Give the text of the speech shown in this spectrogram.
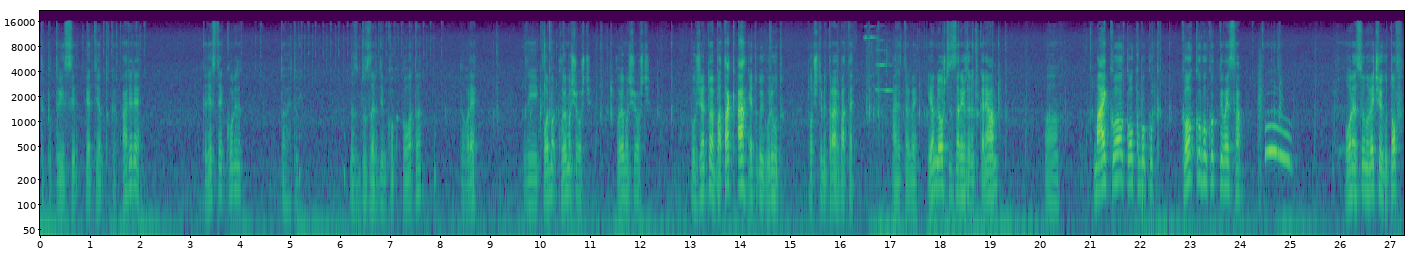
Три по 30. Пет имам тук. Айде, де. Къде сте коли? Да, ето ги. Да дозаредим кока-колата. Добре. И какво, има, какво имаше още? Какво имаше още? Положението е батак. А, ето го и горивото. То ще ми трябваш, бате. Айде, тръгвай. Имам ли още за зареждане? Тук нямам. А, майко, колко му кук. Колко му кук не срам. Оле, силно вече е готов.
